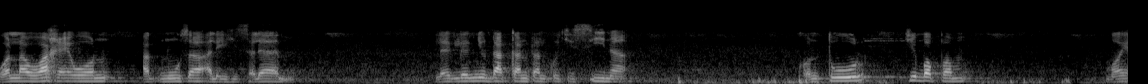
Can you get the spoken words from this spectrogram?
wala waxee woon ak Muusa alayhi salaam léeg-léeg ñu dàkkantal ko ci Siina kon tuur ci boppam mooy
